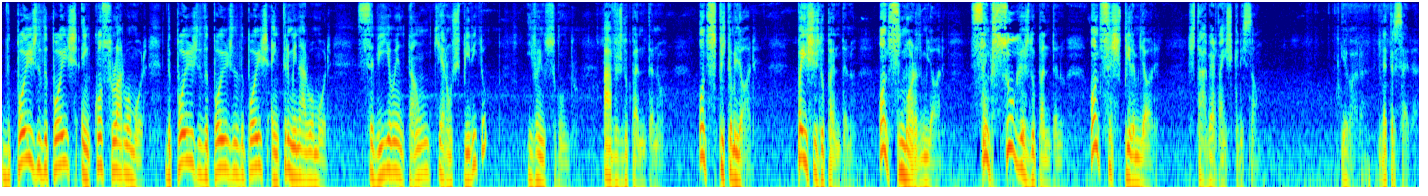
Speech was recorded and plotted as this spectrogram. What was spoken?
depois de depois em consolar o amor, depois de depois de depois em terminar o amor. Sabiam então que era um espírito? E vem o segundo. Aves do pântano. Onde se pica melhor? Peixes do pântano. Onde se morde melhor? Sanguessugas do pântano Onde se aspira melhor? Está aberta a inscrição. E agora, na terceira,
